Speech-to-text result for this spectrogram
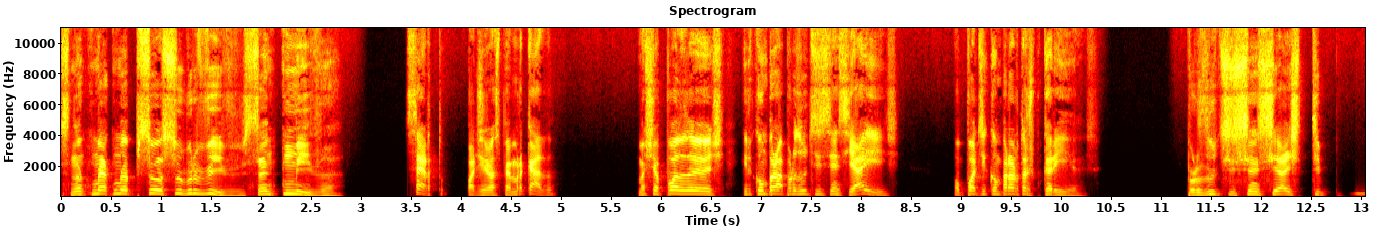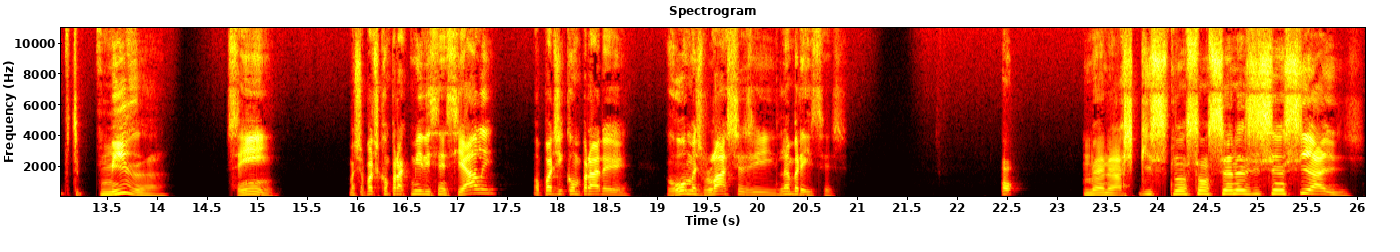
Senão como é que uma pessoa sobrevive sem comida? Certo, podes ir ao supermercado. Mas só podes ir comprar produtos essenciais? Ou podes ir comprar outras porcarias? Produtos essenciais tipo, tipo comida? Sim. Mas só podes comprar comida essencial? Ou podes ir comprar eh, gomas, bolachas e lambariças? Mano, acho que isso não são cenas essenciais.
